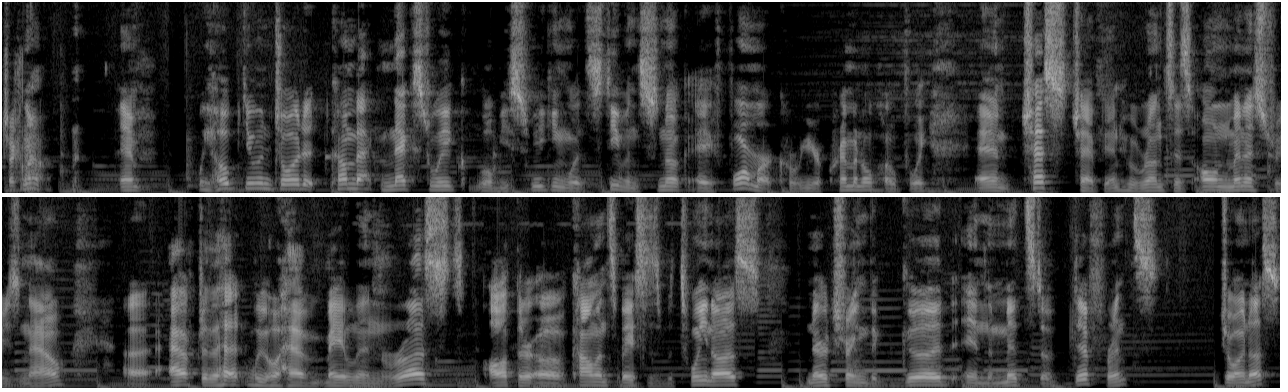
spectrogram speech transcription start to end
check them Yeah. out. And we hope you enjoyed it. Come back next week. We'll be speaking with Stephen Snook, a former career criminal, hopefully, and chess champion who runs his own ministries now. Uh, after that, we will have Malin Rust, author of Common Spaces Between Us, Nurturing the Good in the Midst of Difference. Join us.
